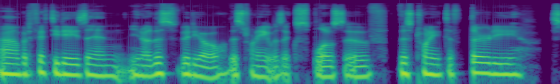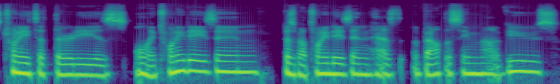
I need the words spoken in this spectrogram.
Uh, but 50 days in, you know, this video, this 28 was explosive. This 20 to 30, this 20 to 30 is only 20 days in, just about 20 days in and has about the same amount of views.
